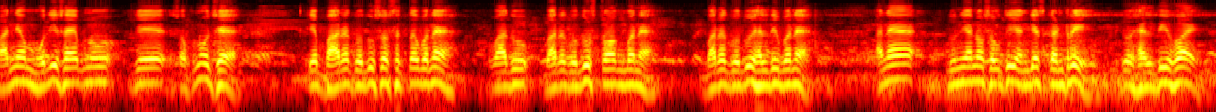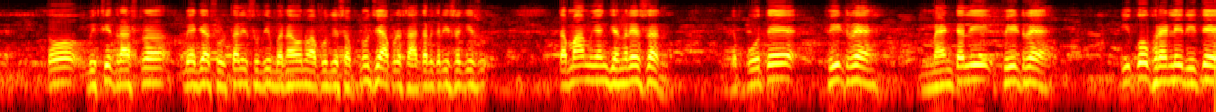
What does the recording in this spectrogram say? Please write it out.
માન્ય મોદી સાહેબનું જે સપનું છે કે ભારત વધુ સશક્ત બને, વધુ, ભારત વધુ સ્ટ્રોંગ બને, ભારત વધુ હેલ્ધી બને, અને દુનિયાનો સૌથી યંગેસ્ટ કન્ટ્રી જો હેલ્ધી હોય તો વિકસિત રાષ્ટ્ર બે હજાર સુડતાલીસ સુધી બનાવવાનું આપણું જે સપનું છે, આપણે સાકાર કરી શકીશું. તમામ યંગ જનરેશન પોતે ફિટ રહે મેન્ટલી ફિટ રહે ઇકો ફ્રેન્ડલી રીતે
